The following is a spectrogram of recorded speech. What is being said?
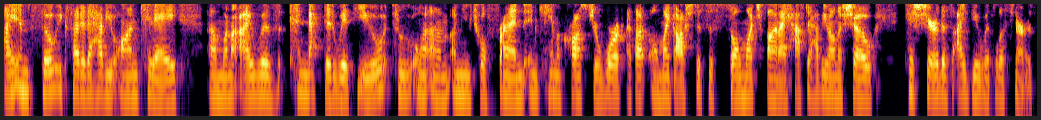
I am so excited to have you on today. Um, when I was connected with you through um, a mutual friend and came across your work, I thought, oh my gosh, this is so much fun. I have to have you on the show to share this idea with listeners.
